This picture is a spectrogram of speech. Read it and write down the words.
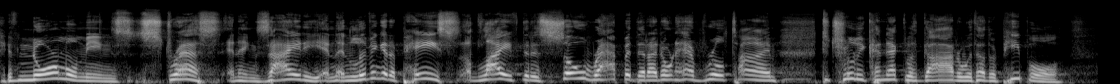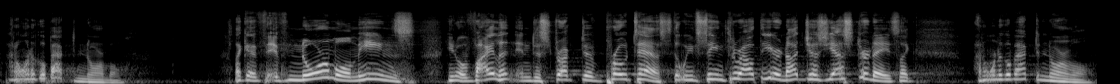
If normal means stress and anxiety and, and living at a pace of life that is so rapid that I don't have real time to truly connect with God or with other people, I don't want to go back to normal. Like if, if normal means, you know, violent and destructive protests that we've seen throughout the year, not just yesterday, it's like, I don't want to go back to normal.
